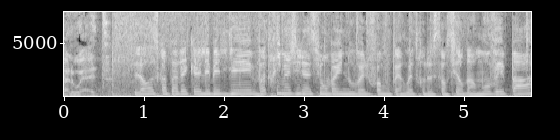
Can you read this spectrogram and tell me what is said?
Alouette. L'horoscope avec les béliers, votre imagination va une nouvelle fois vous permettre de sortir d'un mauvais pas.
